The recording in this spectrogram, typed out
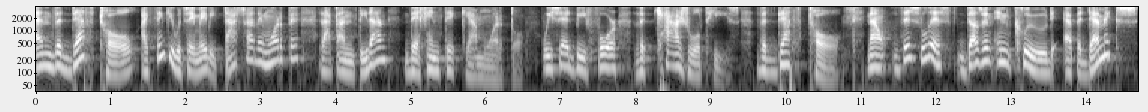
And the death toll, I think you would say maybe tasa de muerte, la cantidad de gente que ha muerto we said before the casualties, the death toll. Now, this list doesn't include epidemics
